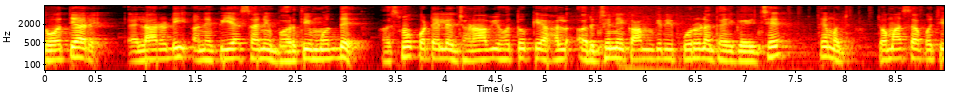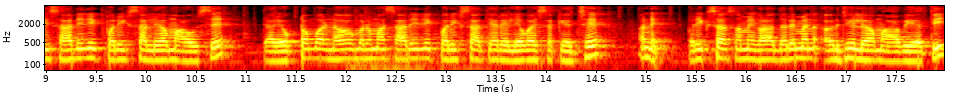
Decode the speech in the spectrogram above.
તો અત્યારે એલઆરડી અને પીએસઆઈની ભરતી મુદ્દે હસમુખ પટેલે જણાવ્યું હતું કે હાલ અરજીની કામગીરી પૂર્ણ થઈ ગઈ છે તેમજ ચોમાસા પછી શારીરિક પરીક્ષા લેવામાં આવશે ત્યારે ઓક્ટોબર, નવેમ્બરમાં શારીરિક પરીક્ષા ત્યારે લેવાઈ શકે છે અને પરીક્ષા સમયગાળા દરમિયાન અરજી લેવામાં આવી હતી.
